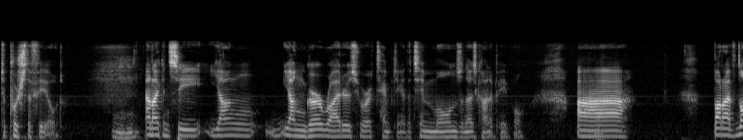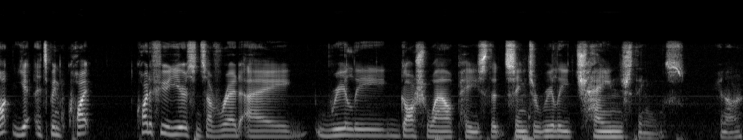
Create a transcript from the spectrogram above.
to push the field. Mhm. And I can see young younger writers who are attempting it, the Tim Maughans and those kind of people. Uh, but I've not yet. It's been quite quite a few years since I've read a really gosh wow piece that seemed to really change things. You know,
